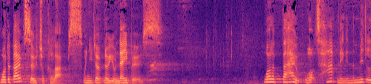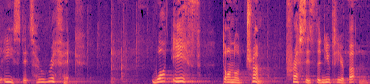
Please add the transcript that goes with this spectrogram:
What about social collapse when you don't know your neighbours? What about what's happening in the Middle East? It's horrific. What if Donald Trump presses the nuclear button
